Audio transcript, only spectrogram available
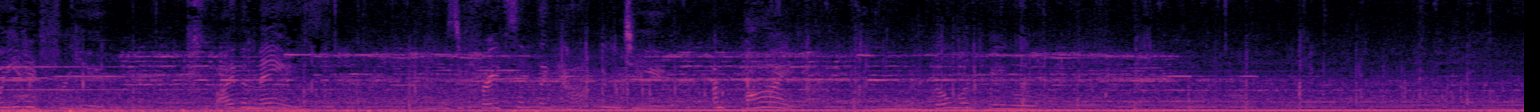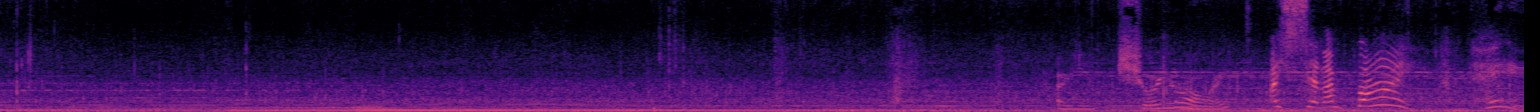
Waited for you by the maze. I was afraid something happened to you. I'm fine. Don't like being alone. Are you sure you're alright? I said I'm fine! Hey,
